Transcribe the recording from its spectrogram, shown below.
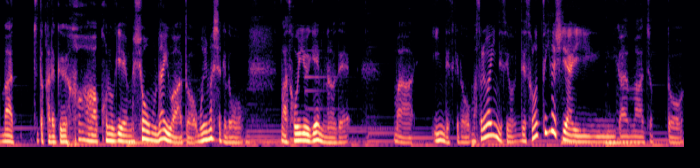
まあ、ちょっと軽く、はあ、このゲームしょうもないわ、とは思いましたけど、まあそういうゲームなので、まあ、いいんですけど、まあそれはいいんですよ。で、その次の試合が、まあちょっと、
